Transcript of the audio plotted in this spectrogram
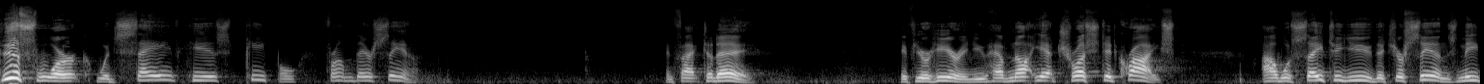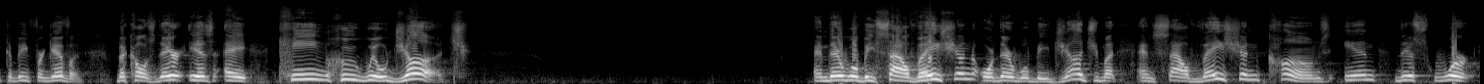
this work would save his people from their sins. In fact, today, if you're here and you have not yet trusted Christ, I will say to you that your sins need to be forgiven because there is a king who will judge. And there will be salvation or there will be judgment, and salvation comes in this work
